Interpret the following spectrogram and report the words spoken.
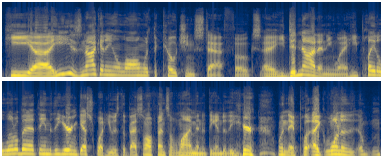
He uh, he is not getting along with the coaching staff, folks. Uh, he did not anyway. He played a little bit at the end of the year, and guess what? He was the best offensive lineman at the end of the year when they play. Like one of the,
